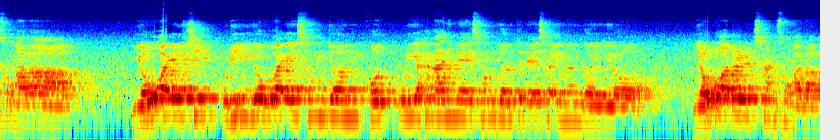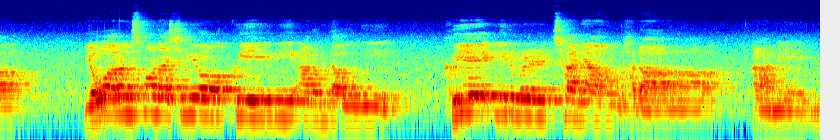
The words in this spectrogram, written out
찬송하라. 여호와의 집 우리 여호와의 성전 곧 우리 하나님의 성전들에 서 있는 너희여 여호와를 찬송하라. 여호와는 선하시며 그의 이름이 아름다우니 그의 이름을 찬양하라. 아멘.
